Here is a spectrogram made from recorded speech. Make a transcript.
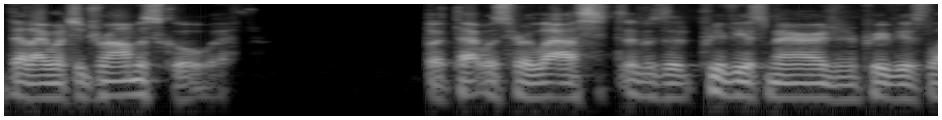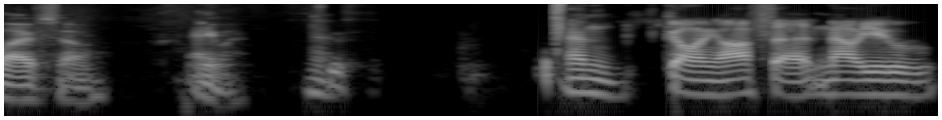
that I went to drama school with. But that was her last. It was a previous marriage and a previous life. So anyway. Yeah. And going off that, now you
